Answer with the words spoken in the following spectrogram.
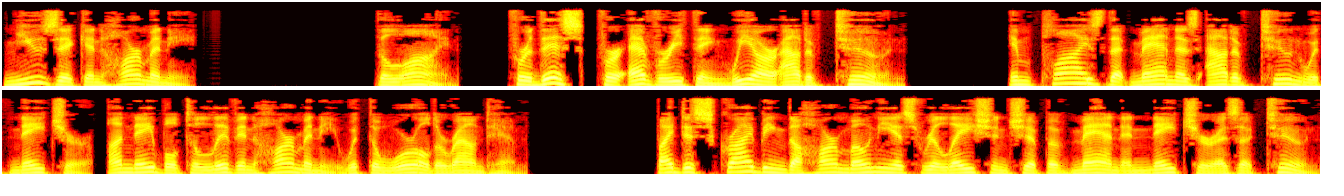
Music and harmony The line, "'For this, for everything we are out of tune' implies that man is out of tune with nature, unable to live in harmony with the world around him. By describing the harmonious relationship of man and nature as a tune,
